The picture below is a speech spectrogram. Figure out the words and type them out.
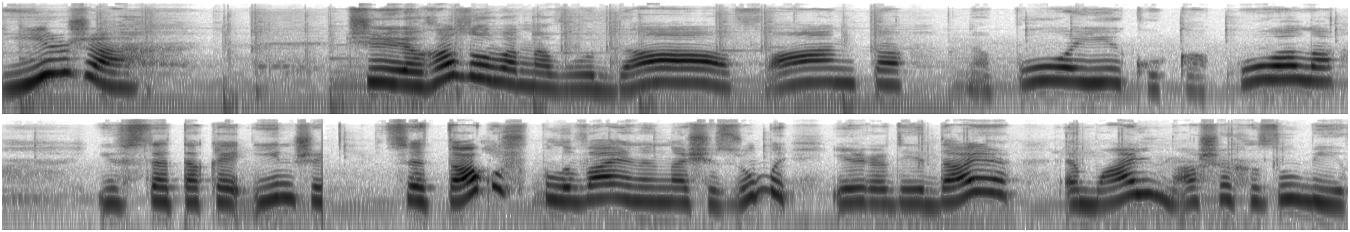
їжа чи газована вода, фанта, напої, кока-кола і все таке інше. Це також впливає на наші зуби і роз'їдає емаль наших зубів.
